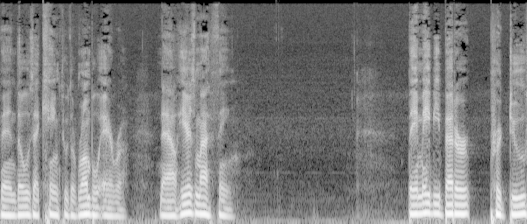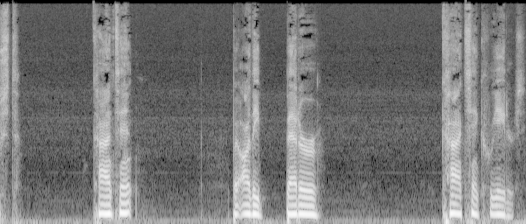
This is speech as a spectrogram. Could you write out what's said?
than those that came through the Rumble era. Now, here's my thing. They may be better produced content, but are they better content creators?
